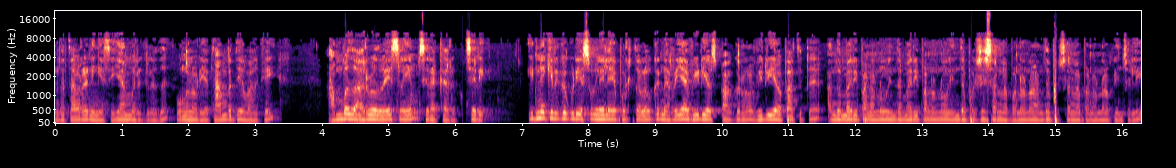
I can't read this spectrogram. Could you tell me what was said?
அந்த தவறை நீங்கள் செய்யாமல் இருக்கிறது உங்களுடைய தாம்பத்திய வாழ்க்கை ஐம்பது அறுபது வயசுலையும் சிறக்க இருக்கும். சரி இன்றைக்கி இருக்கக்கூடிய சூழ்நிலையை பொறுத்த அளவுக்கு நிறையா வீடியோஸ் பார்க்குறோம். வீடியோ பார்த்துட்டு அந்த மாதிரி பண்ணணும் இந்த மாதிரி பண்ணணும் இந்த பொசிஷனில் பண்ணணும் அந்த பொசிஷனில் பண்ணணும் அப்படின்னு சொல்லி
